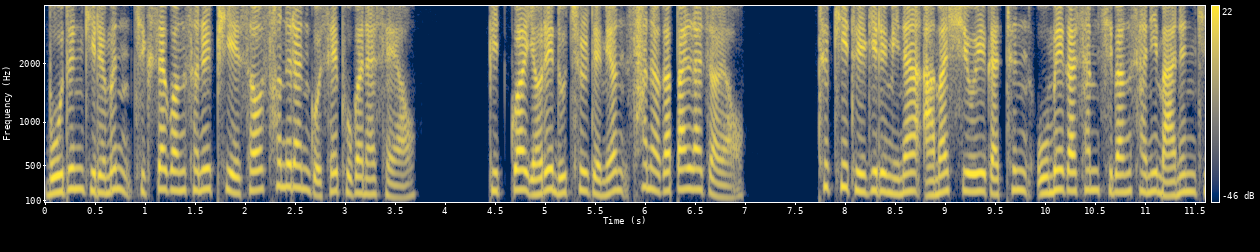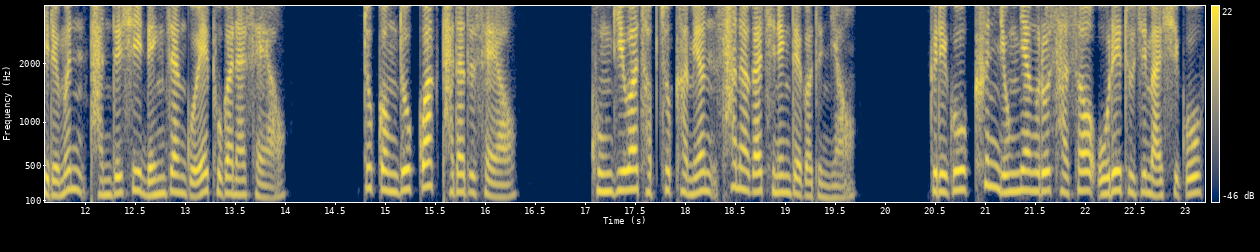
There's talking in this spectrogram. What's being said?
모든 기름은 직사광선을 피해서 서늘한 곳에 보관하세요. 빛과 열에 노출되면 산화가 빨라져요. 특히 들기름이나 아마씨오일 같은 오메가3 지방산이 많은 기름은 반드시 냉장고에 보관하세요. 뚜껑도 꽉 닫아두세요. 공기와 접촉하면 산화가 진행되거든요. 그리고 큰 용량으로 사서 오래 두지 마시고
